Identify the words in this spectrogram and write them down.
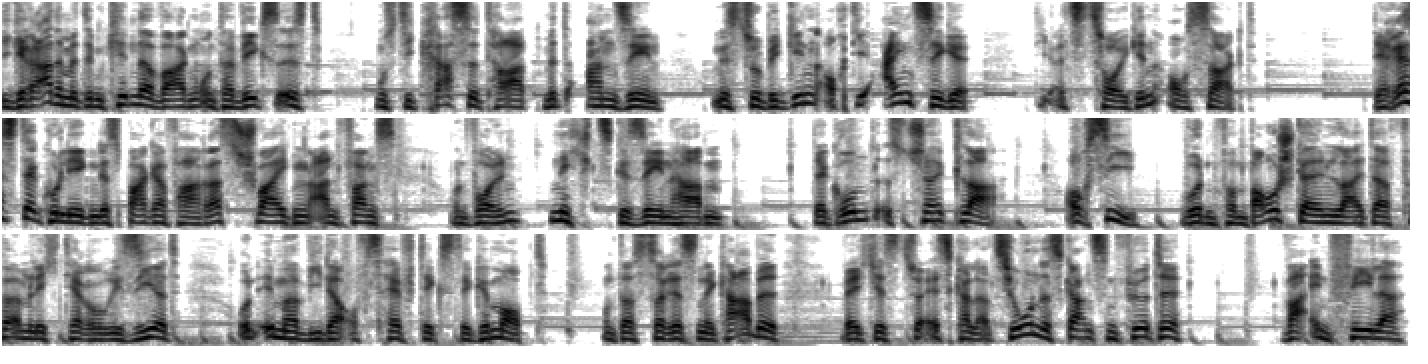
die gerade mit dem Kinderwagen unterwegs ist, muss die krasse Tat mit ansehen und ist zu Beginn auch die einzige, die als Zeugin aussagt. Der Rest der Kollegen des Baggerfahrers schweigen anfangs und wollen nichts gesehen haben. Der Grund ist schnell klar. Auch sie wurden vom Baustellenleiter förmlich terrorisiert und immer wieder aufs heftigste gemobbt. Und das zerrissene Kabel, welches zur Eskalation des Ganzen führte, war ein Fehler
